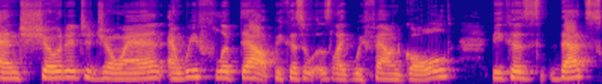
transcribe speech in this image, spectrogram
and showed it to Joanne and we flipped out because it was like we found gold because that's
